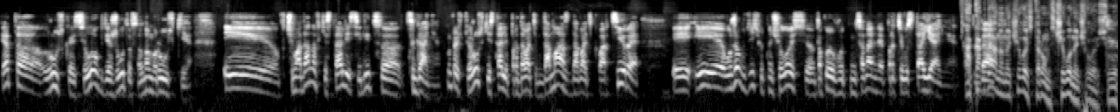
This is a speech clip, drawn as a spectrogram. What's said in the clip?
Это русское село, где живут в основном русские. И в Чемодановке стали селиться цыгане. Ну, то есть русские стали продавать им дома, сдавать квартиры. И, и уже вот здесь вот началось такое вот национальное противостояние. А когда оно началось-то, Ром? С чего началось? Вот.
